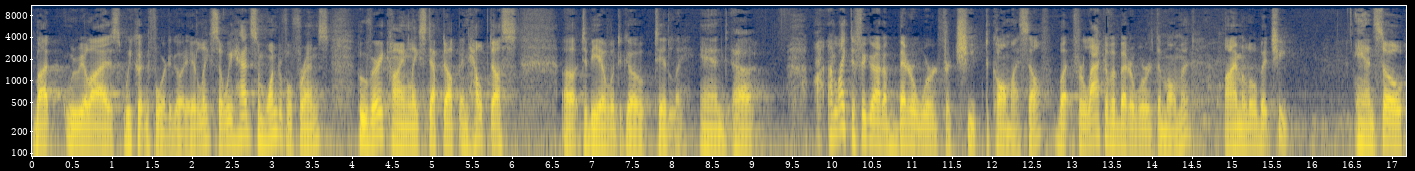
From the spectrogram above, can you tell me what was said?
But we realized we couldn't afford to go to Italy. So we had some wonderful friends who very kindly stepped up and helped us uh, to be able to go to Italy. And uh, I'd like to figure out a better word for cheap to call myself, but for lack of a better word at the moment, I'm a little bit cheap. And so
